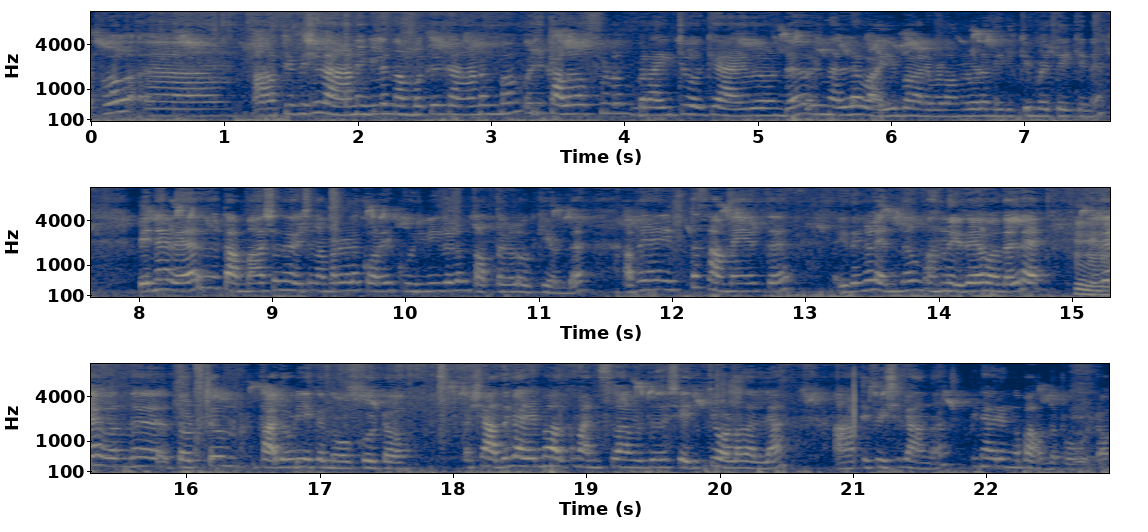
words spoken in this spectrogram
അപ്പോൾ ആർട്ടിഫിഷ്യൽ ആണെങ്കിലും നമുക്ക് കാണുമ്പം ഒരു കളർഫുള്ളും ബ്രൈറ്റും ഒക്കെ ആയതുകൊണ്ട് ഒരു നല്ല വൈബാണ് ഇവിടെ നമ്മളിവിടെ നിൽക്കുമ്പോഴത്തേക്കിന്. പിന്നെ വേറൊരു തമാശ എന്ന് വെച്ചാൽ നമ്മുടെ ഇവിടെ കുറേ കുരുവികളും തത്തകളും ഒക്കെ ഉണ്ട്. അപ്പൊ ഞാൻ ഇട്ട സമയത്ത് ഇതുങ്ങൾ എന്നും വന്ന് ഇതേ വന്നല്ലേ ഇതേ വന്ന് തൊട്ടും തലോടിയൊക്കെ നോക്കൂട്ടോ പക്ഷെ അത് കഴിയുമ്പോൾ അവർക്ക് മനസ്സിലാവും ഇത് ശരിക്കും ഉള്ളതല്ല ആർട്ടിഫിഷ്യൽ ആണ്. പിന്നെ അവരങ്ങ് പറന്നു പോകും കേട്ടോ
